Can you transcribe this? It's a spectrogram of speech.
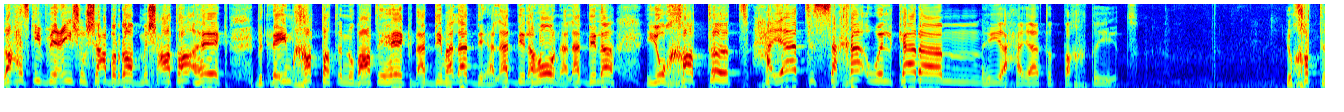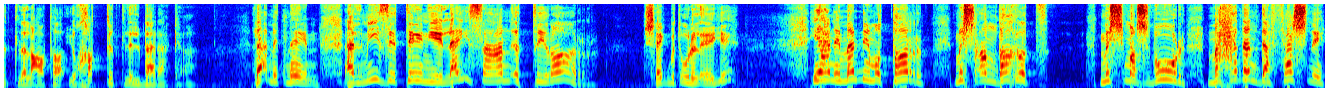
لاحظ كيف بيعيشوا شعب الرب مش عطاء هيك. بتلاقيه مخطط إنه بعطي هيك بقدم هالقد هالقد لهون هالقد لا يخطط حياة السخاء والكرم هي حياة التخطيط. يخطط للعطاء يخطط للبركة. رقم اثنين الميزة الثانية ليس عن اضطرار. مش هيك بتقول الآية؟ يعني ماني مضطر مش عن ضغط مش مجبور ما حدا دفشني.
